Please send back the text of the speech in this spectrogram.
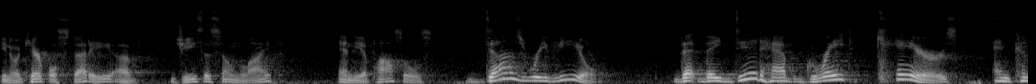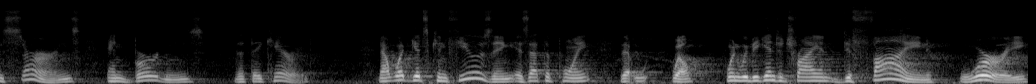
You know, a careful study of Jesus' own life and the apostles does reveal that they did have great cares and concerns and burdens that they carried. Now, what gets confusing is at the point that, well, when we begin to try and define worry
